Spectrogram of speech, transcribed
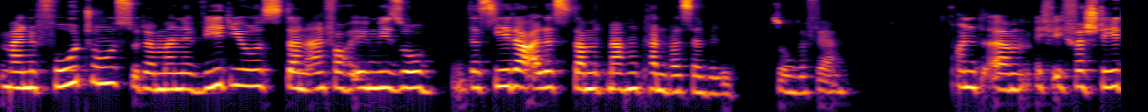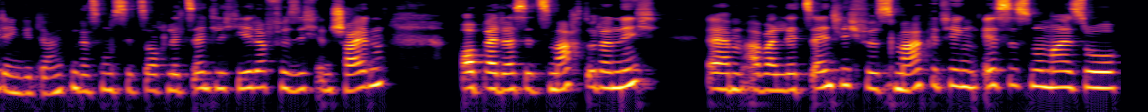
meine Fotos oder meine Videos dann einfach irgendwie so, dass jeder alles damit machen kann, was er will, so ungefähr. Und ähm, ich, ich verstehe den Gedanken, das muss jetzt auch letztendlich jeder für sich entscheiden, ob er das jetzt macht oder nicht. Ähm, aber letztendlich fürs Marketing ist es nun mal so,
